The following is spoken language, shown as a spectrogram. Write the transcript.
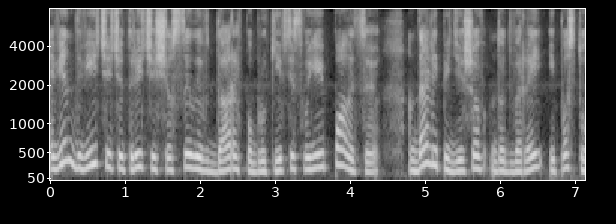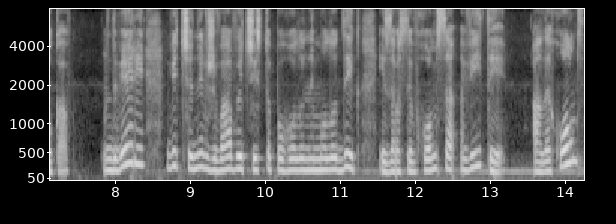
він двічі чи тричі щосили вдарив по бруківці своєю палицею, далі підійшов до дверей і постукав. Двері відчинив жвавий, чисто поголений молодик і запросив Холмса війти. Але Холмс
